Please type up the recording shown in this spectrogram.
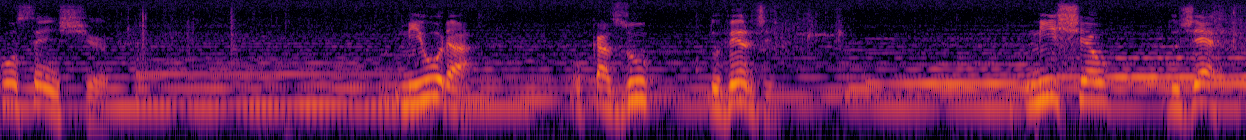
補選手ミウラ o Kazu do verde. Michel do Jeff.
